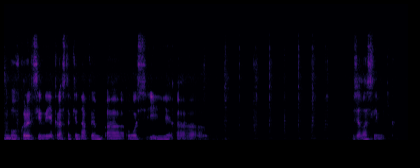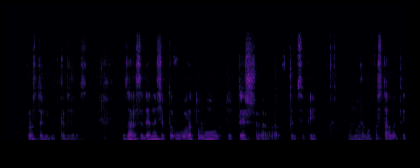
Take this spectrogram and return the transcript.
був корекційний якраз таки напрям. Ось і взялась лімітка. Просто лімітка взялась. Зараз іде начебто вгору, тому тут теж, в принципі, ми можемо поставити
